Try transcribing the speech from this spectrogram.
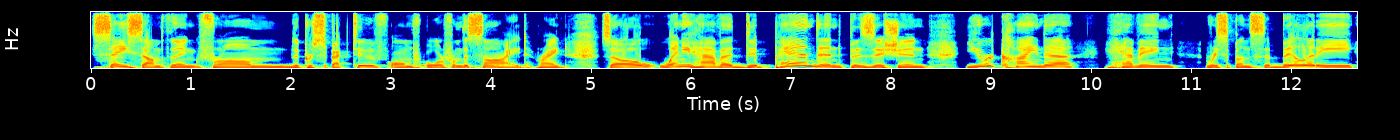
say something from the perspective or from the side, right? So when you have a dependent position, you're kind of having responsibility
